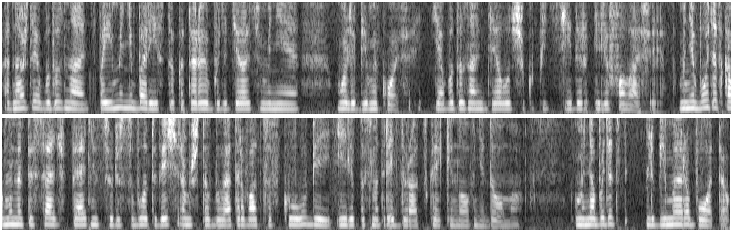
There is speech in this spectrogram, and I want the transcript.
однажды я буду знать по имени баристу, который будет делать мне мой любимый кофе. Я буду знать, где лучше купить сидр или фалафель. Мне будет кому написать в пятницу или субботу вечером, чтобы оторваться в клубе или посмотреть дурацкое кино вне дома. У меня будет любимая работа,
